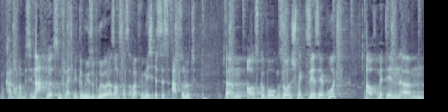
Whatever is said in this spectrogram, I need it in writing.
Man kann auch noch ein bisschen nachwürzen, vielleicht mit Gemüsebrühe oder sonst was, aber für mich ist es absolut ähm, ausgewogen. So, es schmeckt sehr sehr gut, auch mit, den, ähm,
